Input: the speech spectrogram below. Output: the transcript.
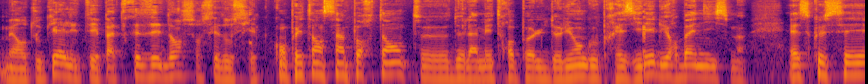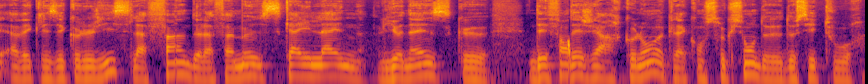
mais en tout cas, elle n'était pas très aidante sur ces dossiers. Compétence importante de la métropole de Lyon que vous présidez, l'urbanisme. Est-ce que c'est, avec les écologistes, la fin de la fameuse skyline lyonnaise que défendait Gérard Collomb avec la construction de, de ces tours?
